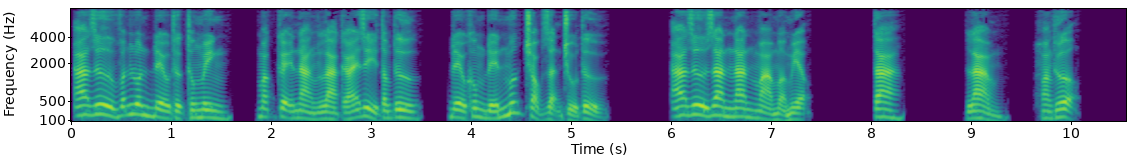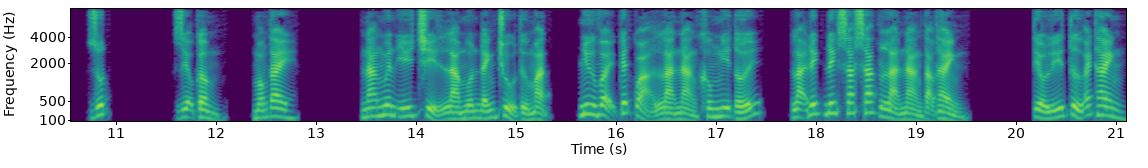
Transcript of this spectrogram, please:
A Dư vẫn luôn đều thực thông minh, mặc kệ nàng là cái gì tâm tư, đều không đến mức chọc giận chủ tử. A Dư gian nan mà mở miệng. Ta. Làm. Hoàng thượng. Rút. Rượu cầm. Móng tay. Nàng nguyên ý chỉ là muốn đánh chủ tử mặt, như vậy kết quả là nàng không nghĩ tới, lại đích đích sát sắc là nàng tạo thành. Tiểu lý tử ách thanh,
